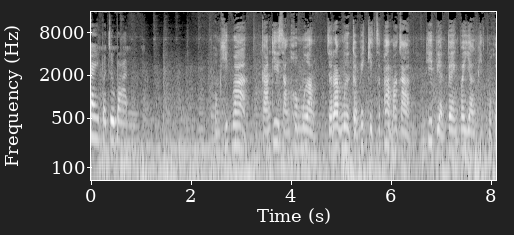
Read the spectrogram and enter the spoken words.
ในปัจจุบัน ผมคิดว่าการที่สังคมเมืองจะรับมือกับวิกฤตสภาพอากาศที่เปลี่ยนแปลงไปอย่างผิดปก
